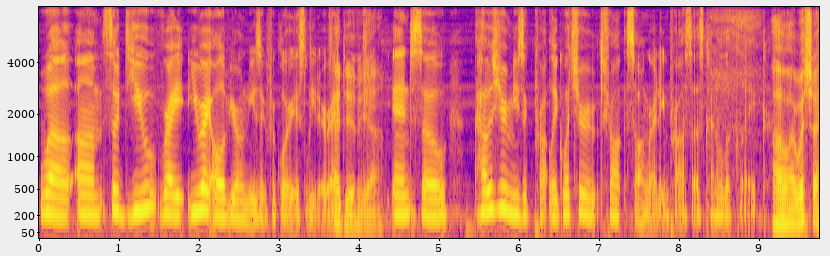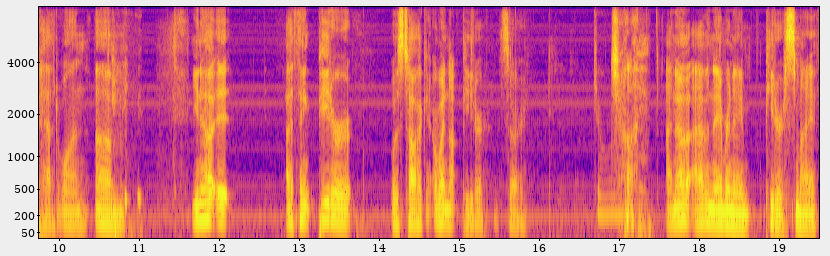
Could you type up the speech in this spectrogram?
Well, um, so do you write? You write all of your own music for Glorious Leader, right? I do. Yeah. And so, how's your music pro? Like, what's your sh- songwriting process kind of look like? Oh, I wish I had one. Um, you know, it. I think Peter was talking. Or wait, not Peter. Sorry, John. John. I know I have a neighbor named Peter Smythe.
